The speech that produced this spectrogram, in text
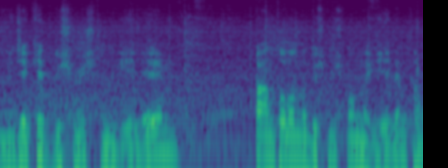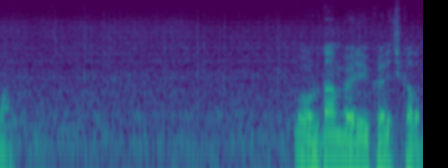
Bir ceket düşmüş. Bunu giyelim. Pantolon da düşmüş. Bunu da giyelim. Tamam. Buradan böyle yukarı çıkalım.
